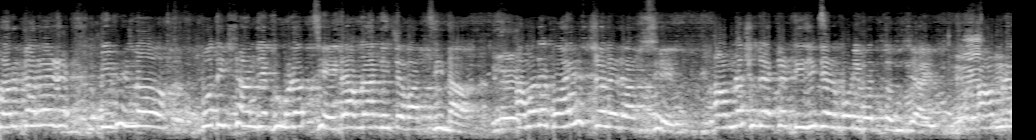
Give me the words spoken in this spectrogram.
সরকারের বিভিন্ন প্রতিষ্ঠান যে ঘোরাচ্ছে, এটা আমরা নিতে পারছি না। আমাদের বয়স চলে যাচ্ছে। আমরা শুধু একটা ডিজিটাল পরিবর্তন চাই। আমরা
